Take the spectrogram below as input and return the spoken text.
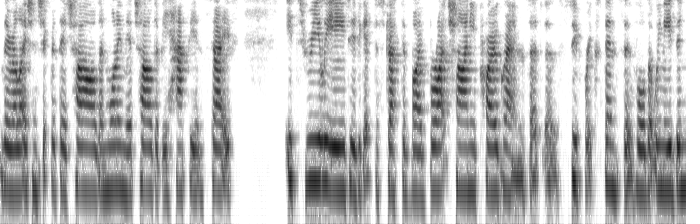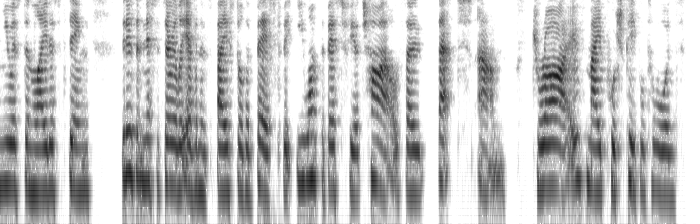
their relationship with their child and wanting their child to be happy and safe it's really easy to get distracted by bright, shiny programs that are super expensive or that we need the newest and latest thing that isn't necessarily evidence based or the best, but you want the best for your child. So that um, drive may push people towards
